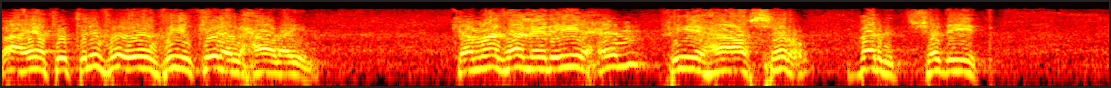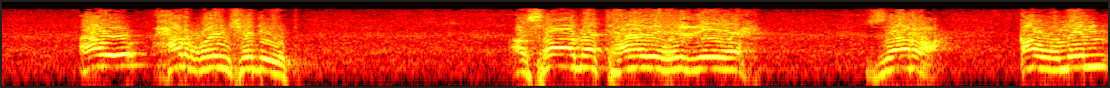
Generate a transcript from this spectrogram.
فهي تتلفه في كلا الحالين. كمثل ريح فيها صر. برد شديد أو حر شديد. أصابت هذه الريح زرع قوم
